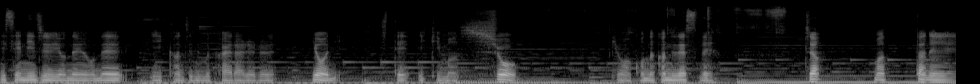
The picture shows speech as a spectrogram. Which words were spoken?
2024年をねいい感じに迎えられるようにしていきましょう。今日はこんな感じですね。じゃまたね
